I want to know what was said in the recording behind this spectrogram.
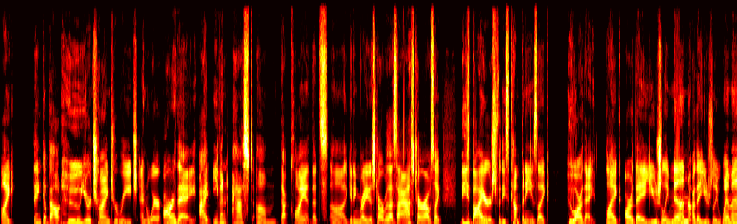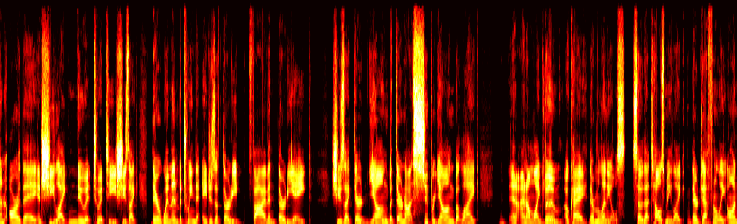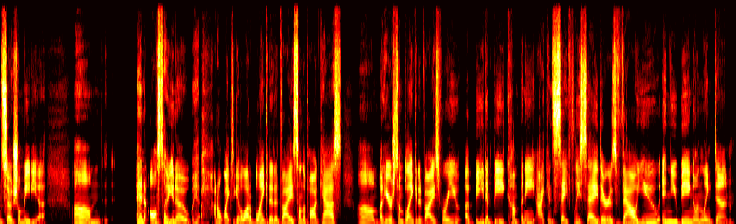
like think about who you're trying to reach and where are they. I even asked um, that client that's uh, getting ready to start with us, I asked her, I was like, these buyers for these companies, like, who are they? Like, are they usually men? Are they usually women? Are they, and she like knew it to a T. She's like, they're women between the ages of 35 and 38. She's like, they're young, but they're not super young, but like, and, and I'm like, boom, okay, they're millennials. So that tells me like they're definitely on social media. Um, and also, you know, I don't like to give a lot of blanketed advice on the podcast, um, but here's some blanket advice for you. A B2B company, I can safely say there is value in you being on LinkedIn.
